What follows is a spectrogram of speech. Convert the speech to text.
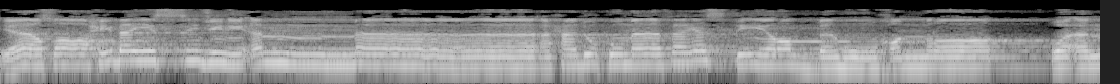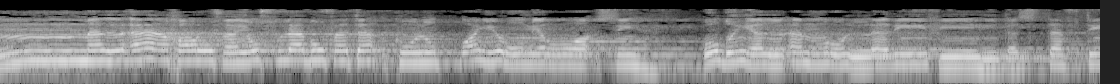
يا صاحبي السجن أما أحدكما فيسقي ربه خمرا وأما الآخر فيصلب فتأكل الطير من رأسه. قضي الأمر الذي فيه تستفتيان.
